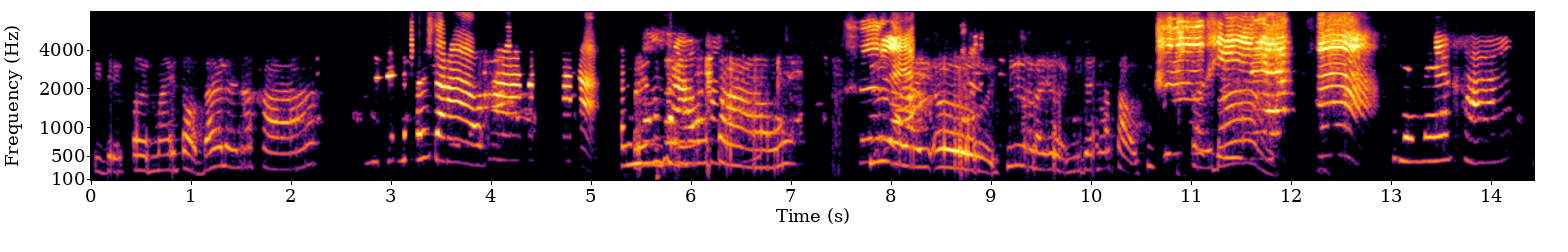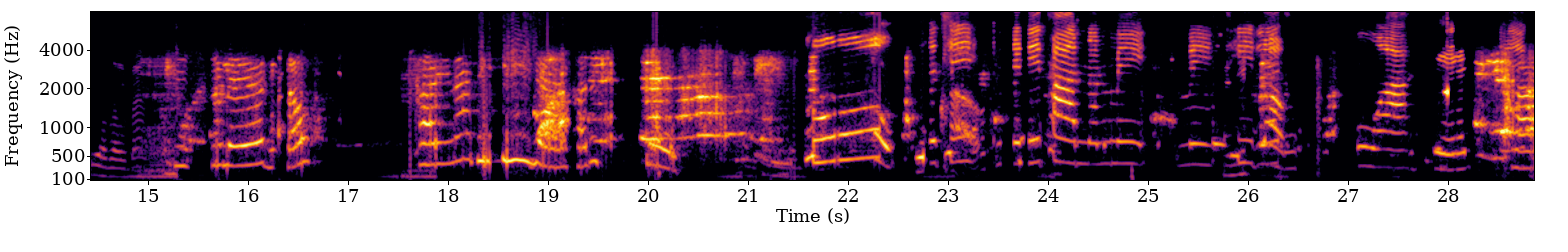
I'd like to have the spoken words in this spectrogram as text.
เด็กๆเปิดไมค์ตอบได้เลยนะคะสาวค่ะเป็นไดโนเสาร์ชื่ออะไรเอ่ยชื่ออะไรเอ่ยมีไดโนเสาร์ชื่ออะไรบ้าง แม่ค่ะ ชื่ออะไรบ้าง พี่เล็กแล้วใครหน้าที่ขี้ยาคะเด็กดูในที่ในนิทานนั้นมีมีที่หลงกลัวเด็กๆครั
